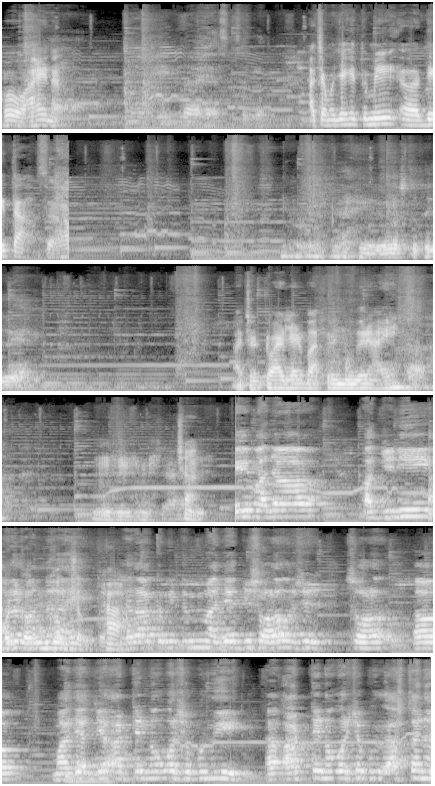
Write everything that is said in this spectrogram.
हो आहे ना. अच्छा म्हणजे हे तुम्ही अं, देता हे सगळी आहे अच्छा टॉयलेट बाथरूम वगैरे आहे हम्म, हम्म, हम्म. छान हे माझ्या आजीनी आपण घर करून बांधलेलं खाऊ आहे. शकतो. हा. त्याला कमीत कमी माझी आजी सोळा वर्ष सोळा अं, माझी आजी आठ ते नऊ वर्षापूर्वी आठ ते नऊ वर्षापूर्वी असताना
